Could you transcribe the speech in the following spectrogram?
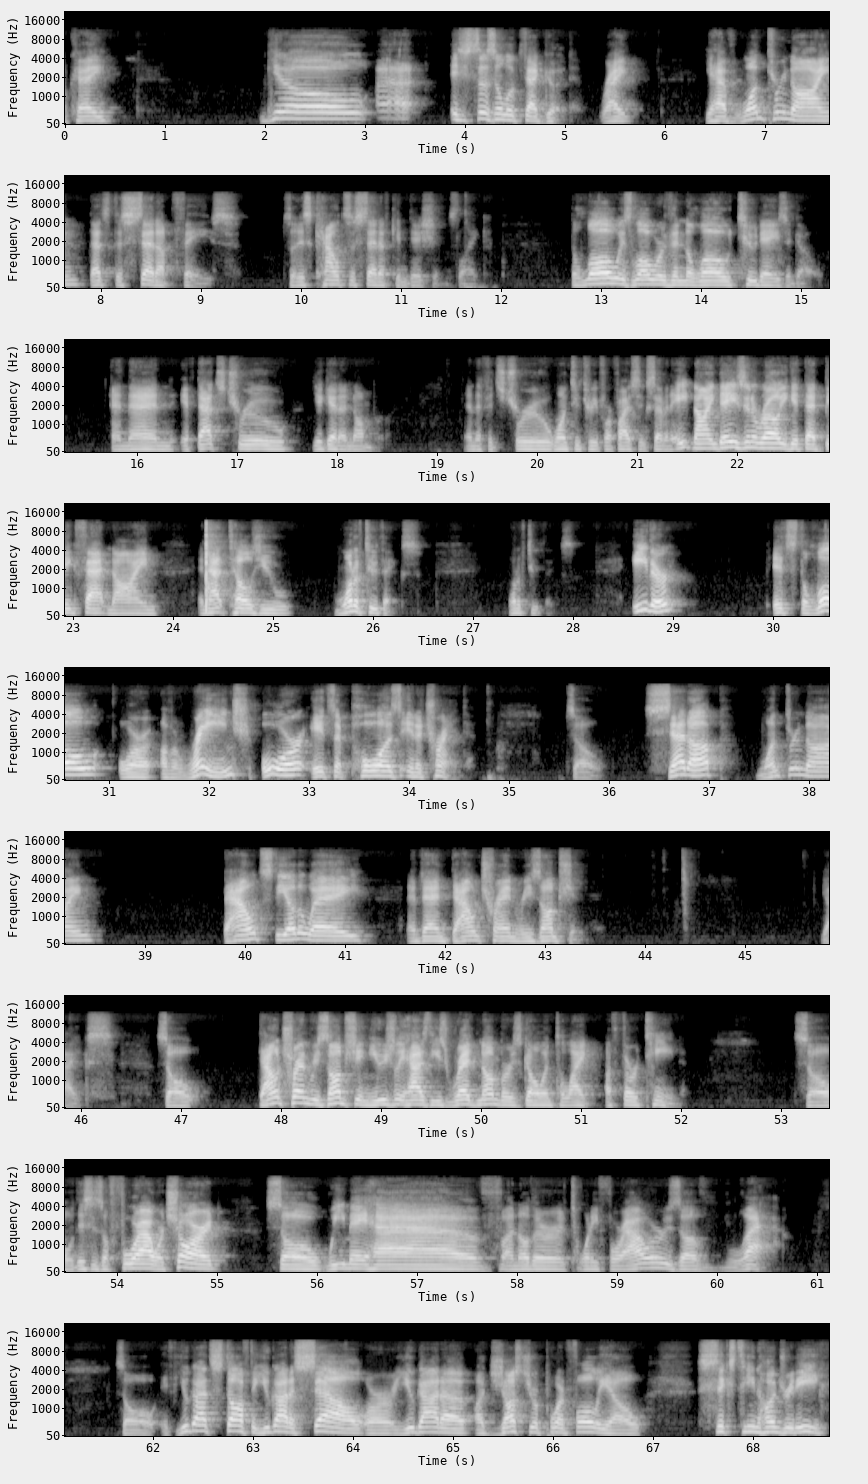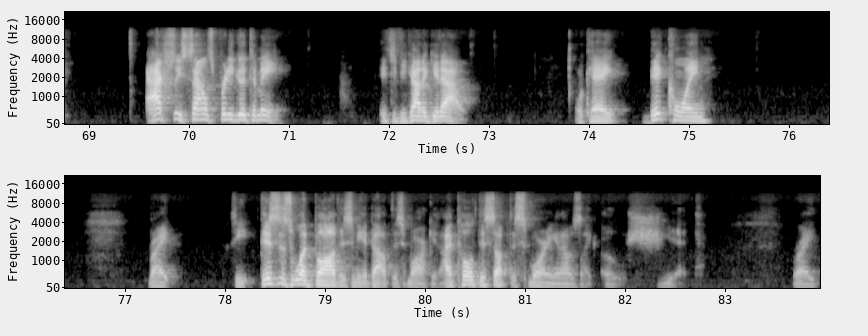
Okay. You know, uh, it just doesn't look that good, right? You have one through nine. That's the setup phase. So this counts a set of conditions. Like the low is lower than the low two days ago. And then if that's true, you get a number. And if it's true, one, two, three, four, five, six, seven, eight, nine days in a row, you get that big fat nine. And that tells you one of two things. One of two things. Either it's the low or of a range, or it's a pause in a trend. So set up one through nine, bounce the other way, and then downtrend resumption. Yikes. So downtrend resumption usually has these red numbers going to like a 13. So this is a four hour chart. So we may have another 24 hours of lag. So if you got stuff that you got to sell or you got to adjust your portfolio, 1600 E actually sounds pretty good to me. It's if you got to get out. Okay. Bitcoin, right? See, this is what bothers me about this market. I pulled this up this morning and I was like, oh shit. Right.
